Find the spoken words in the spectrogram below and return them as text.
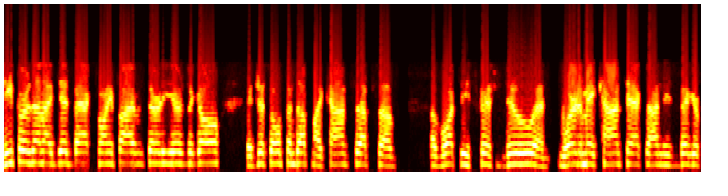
deeper than I did back 25 and 30 years ago. It just opened up my concepts of of what these fish do and where to make contact on these bigger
